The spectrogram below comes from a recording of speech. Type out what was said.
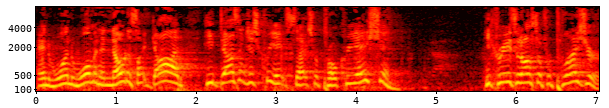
and one woman. And notice like God, He doesn't just create sex for procreation. He creates it also for pleasure.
